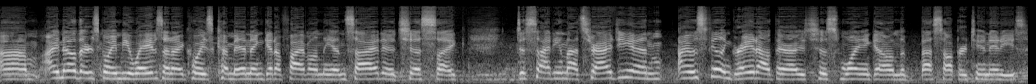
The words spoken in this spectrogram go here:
um, I know there's going to be waves, and I always come in and get a five on the inside. It's just like deciding that strategy, and I was feeling great out there. I was just wanting to get on the best opportunities.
